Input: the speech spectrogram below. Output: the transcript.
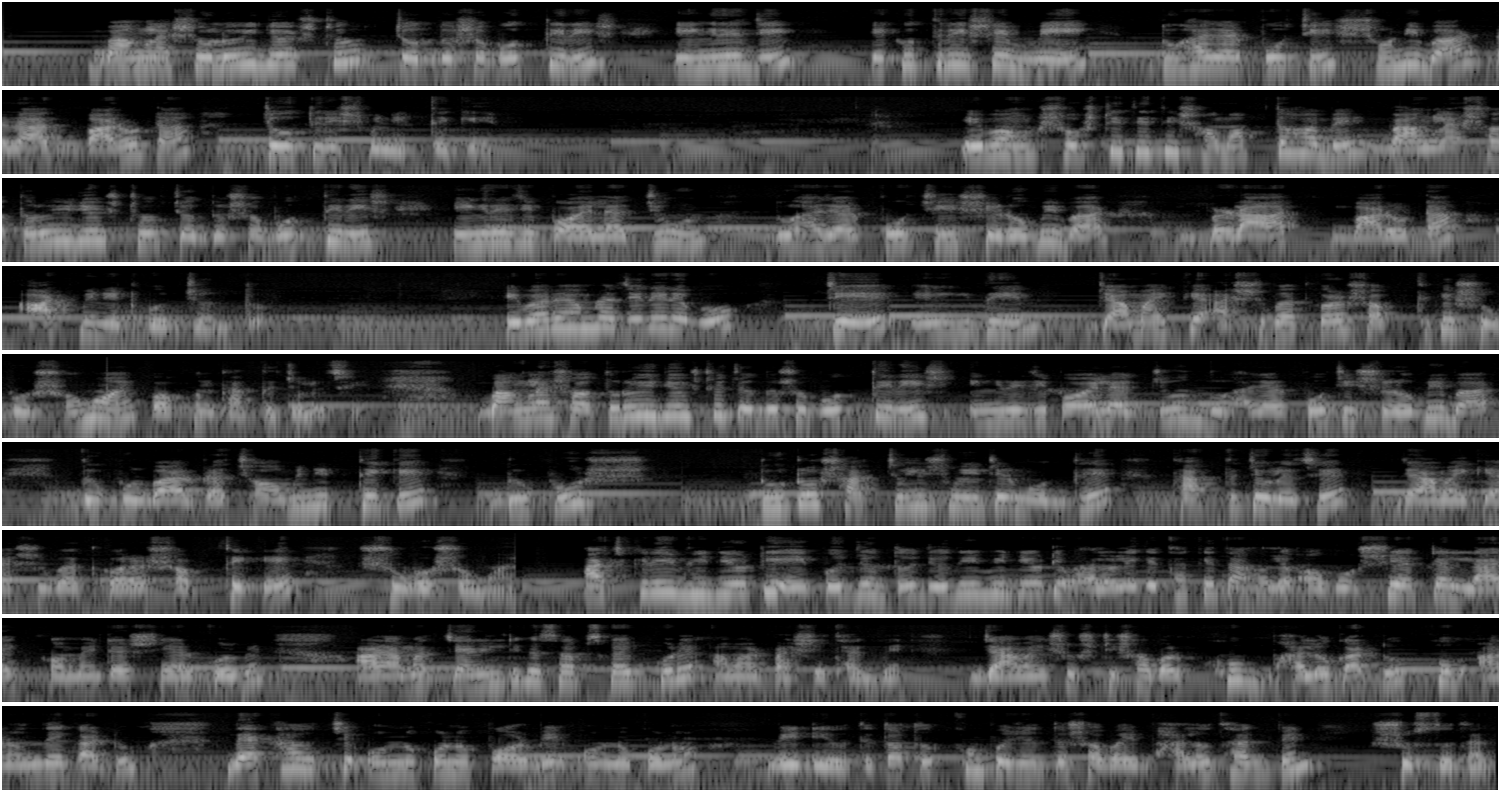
বাংলা ষোলোই জ্যৈষ্ঠ, চোদ্দশো বত্রিশ, ইংরেজি একত্রিশে মে দু শনিবার রাত বারোটা চৌত্রিশ মিনিট থেকে। এবং ষষ্ঠী তিথি সমাপ্ত হবে বাংলা সতেরোই জ্যৈষ্ঠ চোদ্দশো বত্রিশ ইংরেজি পয়লা জুন দু হাজার পঁচিশ রবিবার রাত বারোটা আট মিনিট পর্যন্ত। এবারে আমরা জেনে নেব যে এই দিন জামাইকে আশীর্বাদ করার সব থেকে শুভ সময় কখন থাকতে চলেছে। বাংলা সতেরোই জ্যৈষ্ঠ চোদ্দশো বত্রিশ ইংরেজি পয়লা জুন দু হাজার পঁচিশ রবিবার দুপুর বারোটা ছ মিনিট থেকে দুপুর দুটো সাতচল্লিশ মিনিটের মধ্যে থাকতে চলেছে জামাইকে আশীর্বাদ করার সব থেকে শুভ সময়। আজকের এই ভিডিওটি এই পর্যন্ত। যদি ভিডিওটি ভালো লেগে থাকে তাহলে অবশ্যই একটা লাইক, কমেন্ট আর শেয়ার করবেন। আর আমার চ্যানেলটিকে সাবস্ক্রাইব করে আমার পাশে থাকবেন। জামাই ষষ্ঠী সবার খুব ভালো কাটুক, খুব আনন্দে কাটুক। দেখা হচ্ছে অন্য কোনো পর্বে, অন্য কোনো ভিডিওতে। ততক্ষণ পর্যন্ত সবাই ভালো থাকবেন, সুস্থ থাকবেন।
